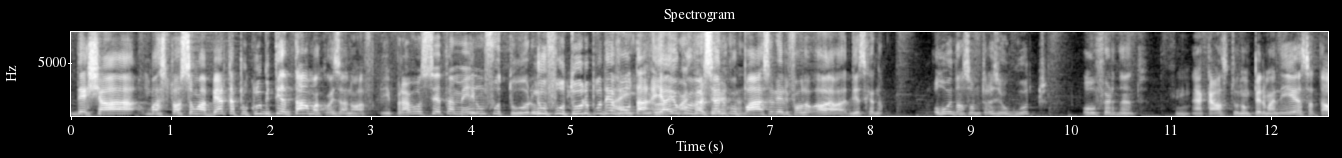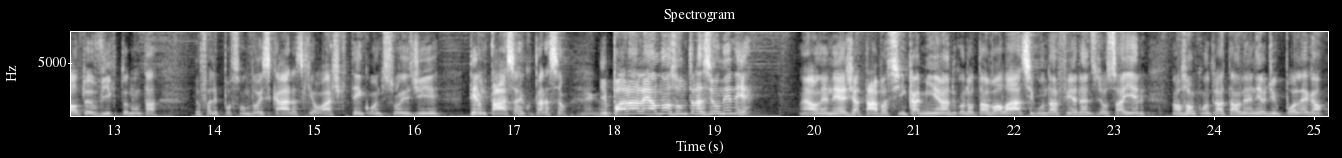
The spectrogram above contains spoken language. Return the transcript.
deixar uma situação aberta para o clube tentar uma coisa nova. E para você também, no futuro. No futuro, poder aí, voltar. E aí, eu conversando com o Pássaro, ele falou: ó, oh, ou nós vamos trazer o Guto ou o Fernando. Né? Caso tu não permaneça, tal, eu vi que tu não tá. Eu falei, pô, são dois caras que eu acho que têm condições de tentar essa recuperação. Legal. E paralelo, nós vamos trazer o Nenê. Né? O Nenê já estava assim caminhando quando eu estava lá. Segunda-feira, antes de eu sair, ele, nós vamos contratar o Nenê. Eu digo, pô, legal.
